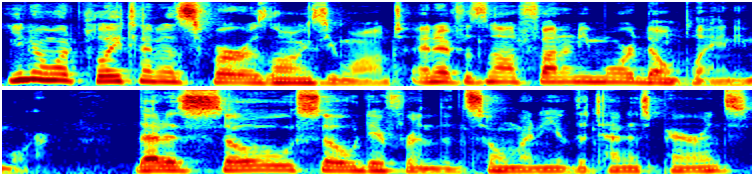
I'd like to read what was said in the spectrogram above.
you know what, play tennis for as long as you want. And if it's not fun anymore, don't play anymore. That is so, so different than so many of the tennis parents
